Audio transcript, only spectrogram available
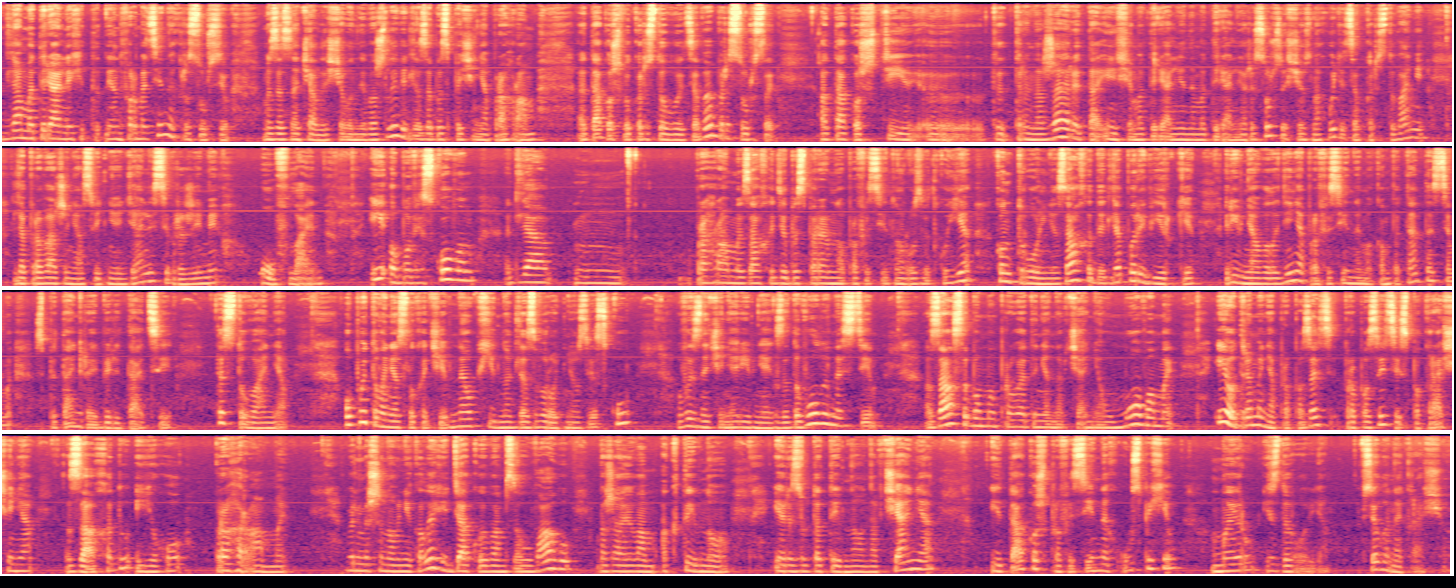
Для матеріальних і інформаційних ресурсів ми зазначали, що вони важливі для забезпечення програм. Е, Також використовуються веб-ресурси, а також ті е, тренажери та інші матеріальні і нематеріальні ресурси, що знаходяться в користуванні для провадження освітньої діяльності в режимі офлайн. І обов'язковим для програми заходів безперервного професійного розвитку є контрольні заходи для перевірки рівня володіння професійними компетентностями з питань реабілітації, тестування. Опитування слухачів необхідно для зворотнього зв'язку, визначення рівня їх задоволеності, засобами проведення навчання, умовами і отримання пропозицій, з покращення заходу і його програми. Вельми шановні колеги, дякую вам за увагу. Бажаю вам активного і результативного навчання, і також професійних успіхів, миру і здоров'я. Всього найкращого.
